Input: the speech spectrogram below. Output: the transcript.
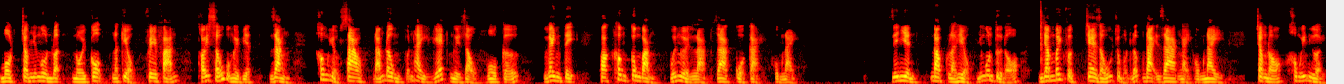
Một trong những ngôn luận nổi cộm là kiểu phê phán thói xấu của người Việt rằng không hiểu sao đám đông vẫn hay ghét người giàu vô cớ, ganh tị hoặc không công bằng với người làm ra của cải hôm nay. Dĩ nhiên, đọc là hiểu những ngôn từ đó nhằm bênh vực che giấu cho một lớp đại gia ngày hôm nay, trong đó không ít người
